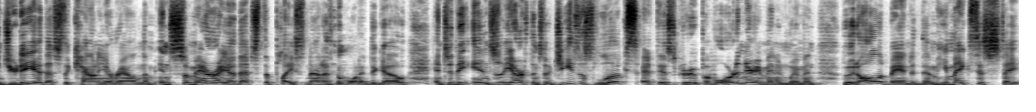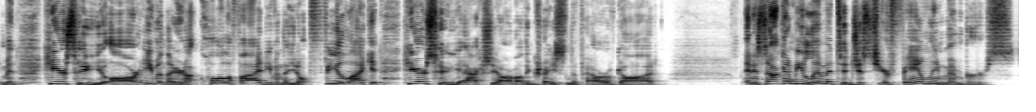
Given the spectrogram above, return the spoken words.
In Judea, that's the county around them. In Samaria, that's the place none of them wanted to go, and to the ends of the earth. And so Jesus looks at this group of ordinary men and women who had all abandoned them. He makes this statement Here's who you are, even though you're not qualified, even though you don't feel like it. Here's who you actually are by the grace and the power of God. And it's not going to be limited just to your family members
